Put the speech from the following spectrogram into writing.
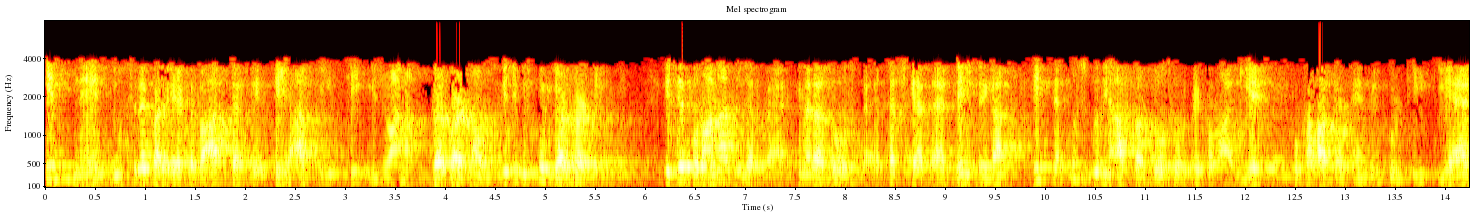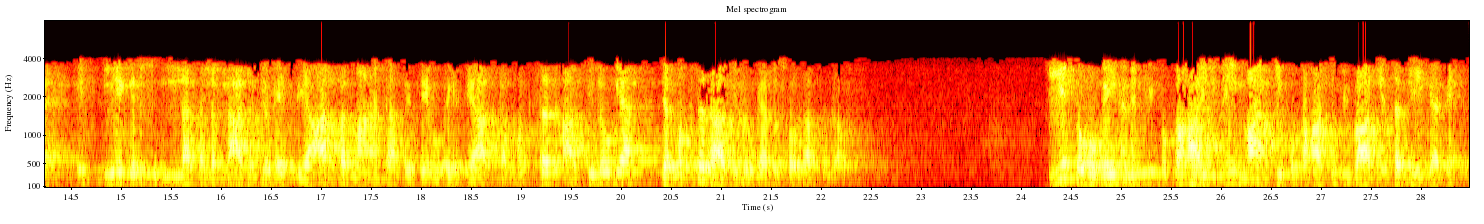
اس نے دوسرے پر اعتبار کر کے تیار چیز ٹھیک بھجوانا، گڑبڑ نہ اس کے لیے بالکل گڑبڑ نہیں ہوگی اسے پرانا تجربہ ہے کہ میرا دوست ہے، سچ کہتا ہے، دل دے گا، اس نے اس بنیاد پر دو سو روپے کما لیے۔ وہ کہا، کہتے ہیں، بالکل ٹھیک کیا ہے۔ اس لیے کہ رسول اللہ صلی اللہ علیہ وسلم جو احتیاط پر مانا چاہتے تھے، وہ احتیاط کا مقصد حاصل ہو گیا۔ جب مقصد حاصل ہو گیا تو سودا پورا ہو یہ تو ہو گئی انفی کو کہا یہ نہیں، مالکی کو کہا کہ بات، یہ سب یہی کہتے ہیں۔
